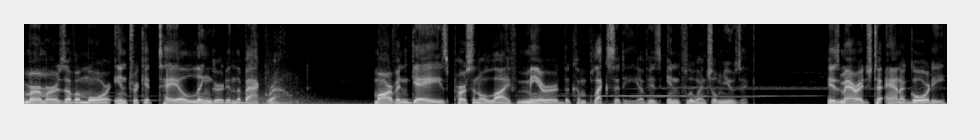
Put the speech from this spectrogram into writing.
murmurs of a more intricate tale lingered in the background. Marvin Gaye's personal life mirrored the complexity of his influential music. His marriage to Anna Gordy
